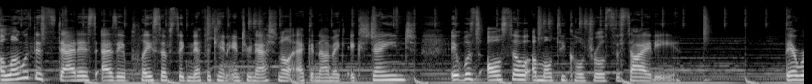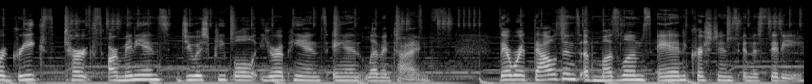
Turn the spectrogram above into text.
Along with its status as a place of significant international economic exchange, it was also a multicultural society. There were Greeks, Turks, Armenians, Jewish people, Europeans, and Levantines. There were thousands of Muslims and Christians in the city,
